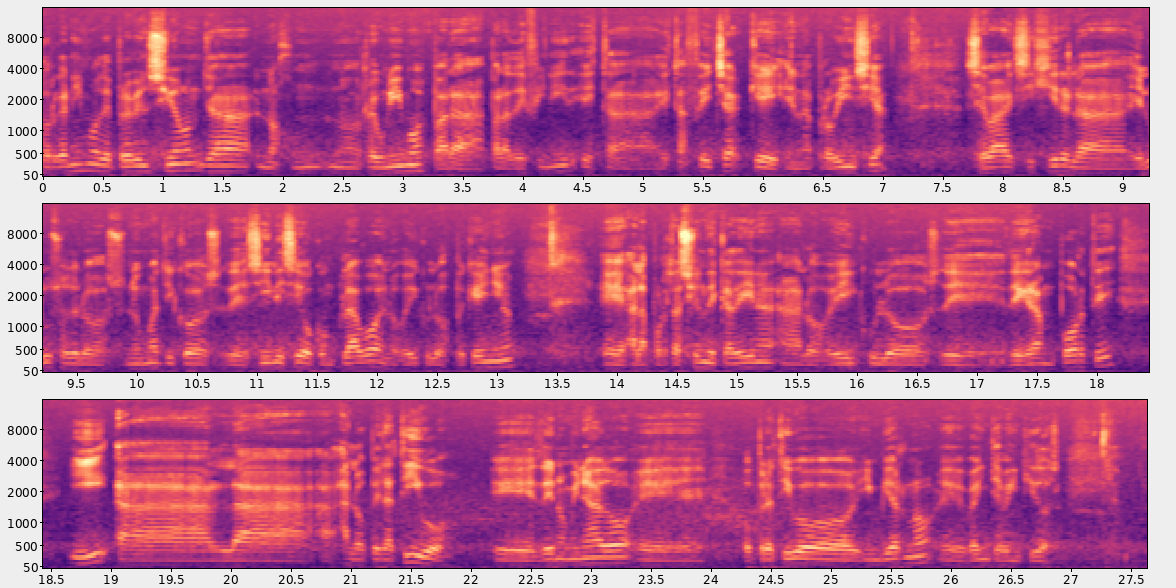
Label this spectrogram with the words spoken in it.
organismos de prevención ya nos, reunimos para, definir esta, esta, fecha que en la provincia se va a exigir el uso de los neumáticos de sílice o con clavo en los vehículos pequeños, eh, a la aportación de cadena a los vehículos de, gran porte y al operativo eh, denominado eh, Operativo Invierno 2022.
